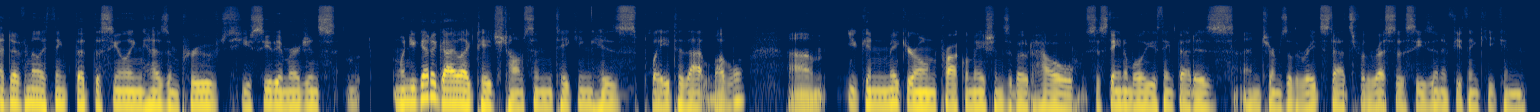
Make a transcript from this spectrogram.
I definitely think that the ceiling has improved. You see the emergence when you get a guy like Tage Thompson taking his play to that level. Um, you can make your own proclamations about how sustainable you think that is in terms of the rate stats for the rest of the season. If you think he can,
